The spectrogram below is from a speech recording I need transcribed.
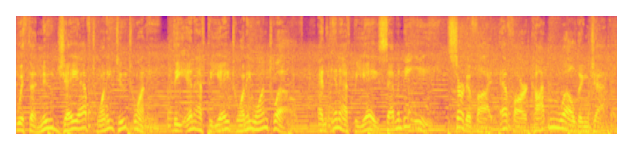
with the new JF2220, the NFPA 2112, and NFPA 70E certified FR cotton welding jacket.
